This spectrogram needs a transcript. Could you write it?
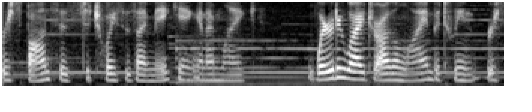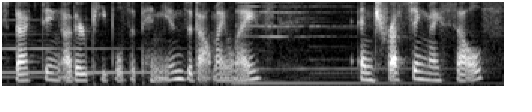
responses to choices I'm making. And I'm like, where do I draw the line between respecting other people's opinions about my life and trusting myself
